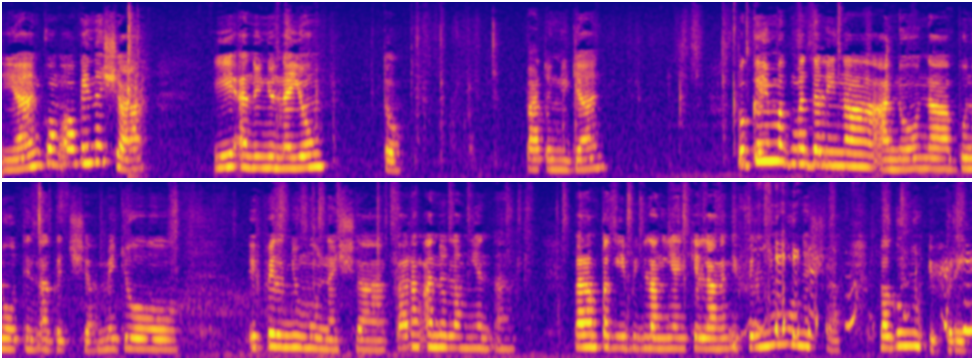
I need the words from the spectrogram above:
Ayan. Kung okay na siya, i-ano nyo na yung, to. Patong nyo dyan. Huwag kayong magmadali na, ano, na bunutin agad siya. Medyo, i-fill nyo muna siya. Parang ano lang yan, ah. Parang pag-ibig lang yan. Kailangan i-fill nyo muna siya bago nyo i-break.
